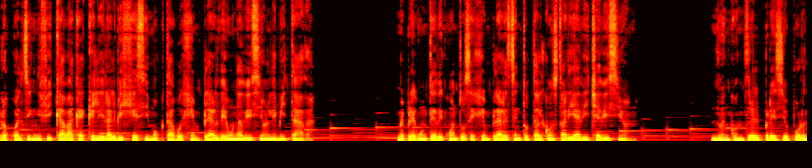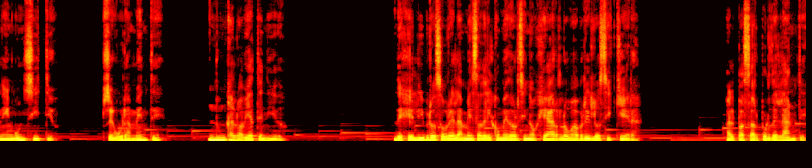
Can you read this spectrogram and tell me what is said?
lo cual significaba que aquel era el vigésimo octavo ejemplar de una edición limitada. Me pregunté de cuántos ejemplares en total constaría dicha edición. No encontré el precio por ningún sitio. Seguramente Nunca lo había tenido. Dejé el libro sobre la mesa del comedor sin ojearlo o abrirlo siquiera. Al pasar por delante,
